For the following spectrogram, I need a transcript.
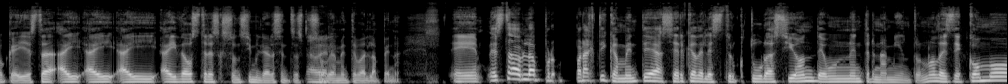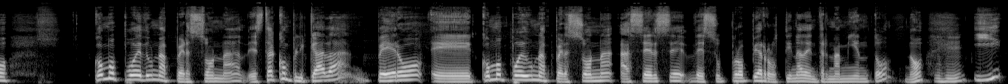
Ok, está, hay, hay, hay, hay dos, tres que son similares, entonces pues, obviamente vale la pena. Eh, esta habla pr- prácticamente acerca de la estructuración de un entrenamiento, ¿no? Desde cómo, cómo puede una persona, está complicada, pero eh, cómo puede una persona hacerse de su propia rutina de entrenamiento, ¿no? Y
